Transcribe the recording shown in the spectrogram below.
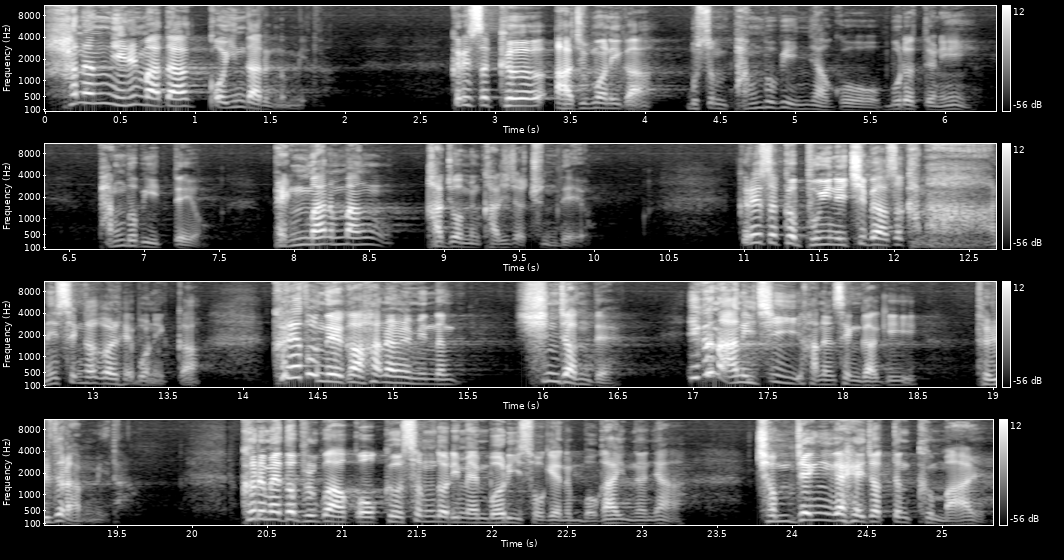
하는 일마다 꼬인다는 겁니다. 그래서 그 아주머니가 무슨 방법이 있냐고 물었더니 방법이 있대요. 백만 원만 가져오면 가져다 준대요. 그래서 그 부인이 집에 와서 가만히 생각을 해보니까 그래도 내가 하나님을 믿는 신자인데 이건 아니지 하는 생각이 들더랍니다. 그럼에도 불구하고 그 성도님의 머릿속에는 뭐가 있느냐? 점쟁이가 해줬던 그 말,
